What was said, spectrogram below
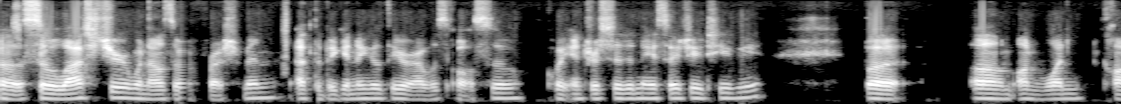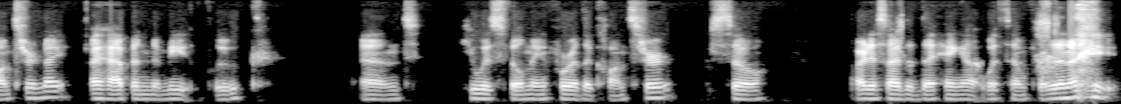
Uh, so last year, when I was a freshman, at the beginning of the year, I was also quite interested in ASIJ TV. But um, on one concert night, I happened to meet Luke, and he was filming for the concert. So I decided to hang out with him for the night,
